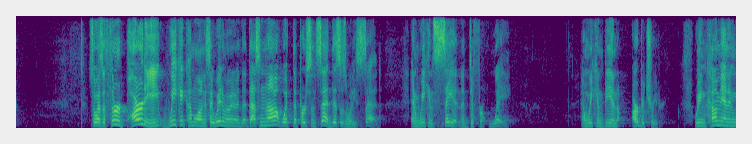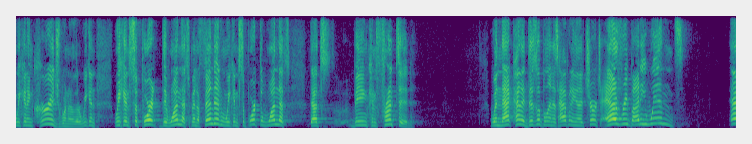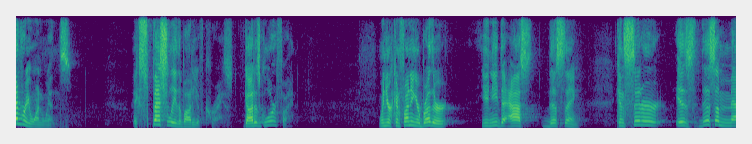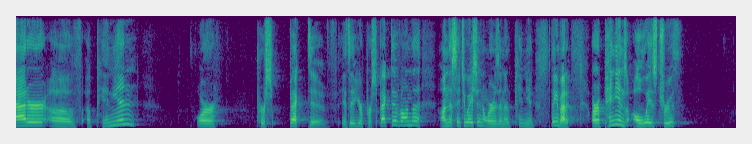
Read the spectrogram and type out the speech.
So, as a third party, we could come along and say, wait a minute, that's not what the person said. This is what he said. And we can say it in a different way. And we can be an arbitrator. We can come in and we can encourage one another. We can, we can support the one that's been offended and we can support the one that's, that's being confronted. When that kind of discipline is happening in the church, everybody wins. Everyone wins, especially the body of Christ. God is glorified. When you're confronting your brother, you need to ask this thing Consider is this a matter of opinion or perspective? Is it your perspective on the, on the situation or is it an opinion? Think about it. Are opinions always truth?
